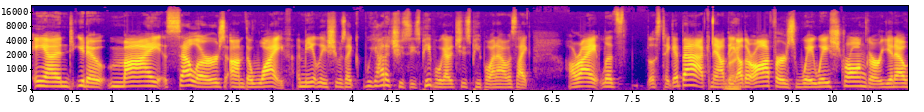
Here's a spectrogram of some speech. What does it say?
And, you know, my sellers, um, the wife, immediately she was like, we got to choose these people. We got to choose people. And I was like, all right, let's let's take it back. Now the Right. other offers way way stronger, you know.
